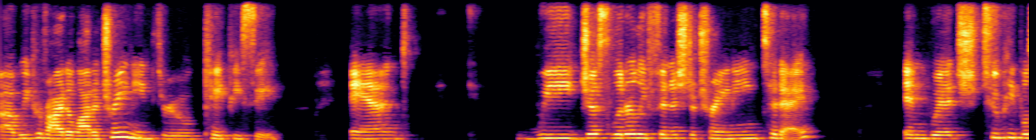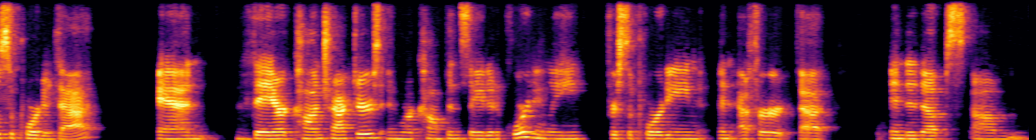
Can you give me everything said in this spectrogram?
uh, we provide a lot of training through KPC. And we just literally finished a training today in which two people supported that. And they are contractors and were compensated accordingly for supporting an effort that ended up um,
